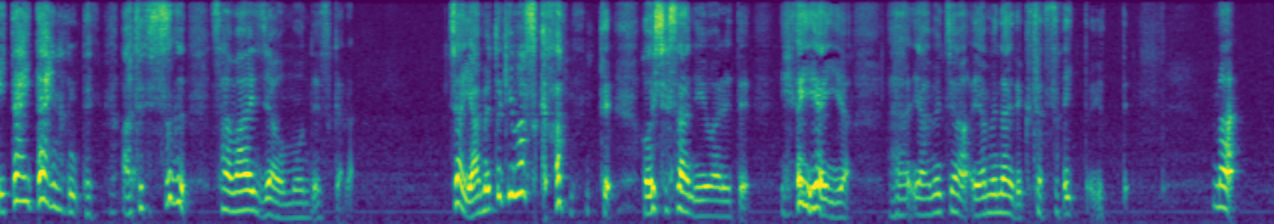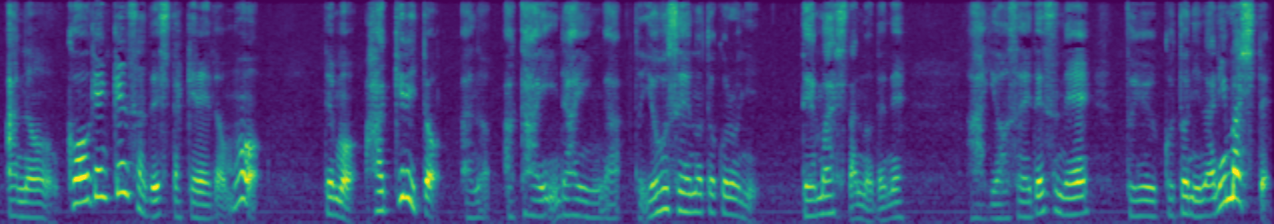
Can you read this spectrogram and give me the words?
痛い痛いなんて私すぐ騒いじゃうもんですから。じゃあやめときますか？なんてお医者さんに言われて。いやいやいややめちゃやめないでくださいと言って。まああの抗原検査でしたけれどもでもはっきりとあの赤いラインが陽性のところに出ましたのでね。あ陽性ですね。ということになりまして。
